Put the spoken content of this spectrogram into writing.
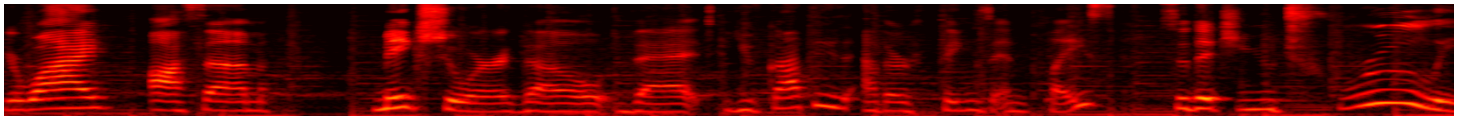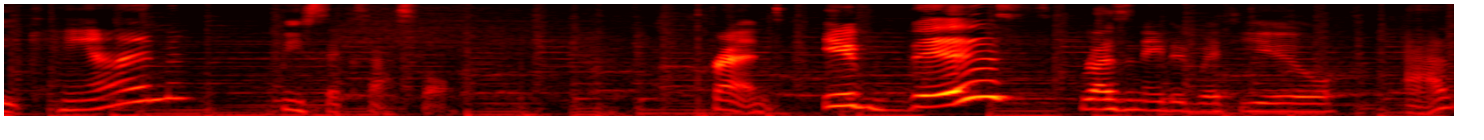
your why, awesome. Make sure, though, that you've got these other things in place so that you truly can be successful. Friend, if this resonated with you, as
